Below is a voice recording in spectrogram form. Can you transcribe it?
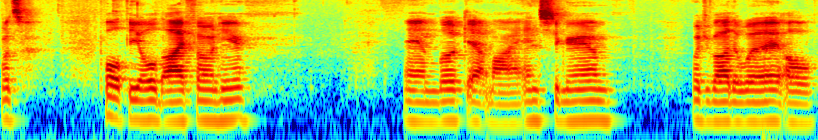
let's pull up the old iPhone here and look at my Instagram, which by the way, I'll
